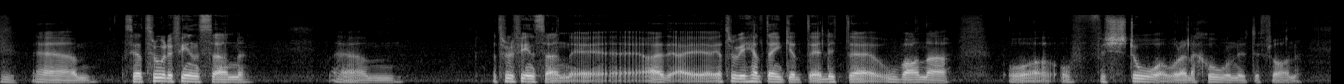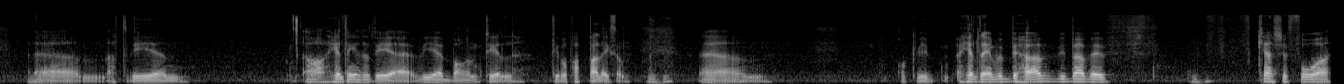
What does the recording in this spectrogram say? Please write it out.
Mm. Eh, så jag tror det finns en ehm, jag tror det finns en, eh, jag tror vi helt enkelt är lite ovana att förstå vår relation utifrån att vi, um, ja helt enkelt att vi är, vi är barn till, till vår pappa liksom. Mm -hmm. um, och vi, helt enkelt, vi behöver, vi behöver mm -hmm. kanske få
